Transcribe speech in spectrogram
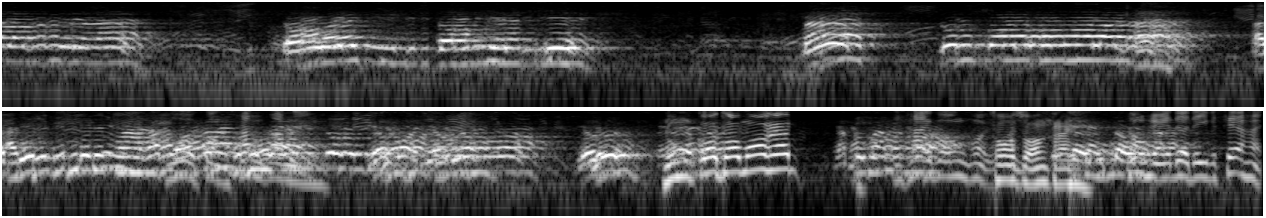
ดาวครับเวลาสองร้อยสี่สิบสองวินาทีมาลุงปอทองลังอะอาทิตย์ที่ที่มาครับโอ้กล่องสั้นกันเนี่ยเดี๋ยวก่อนเดี๋ยวเดี๋ยวเดี๋ยวหนุ่มกทมครับไปไทยบองข่อยทอสองไทยต้องให้เดินได้ไปแซ่ให้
